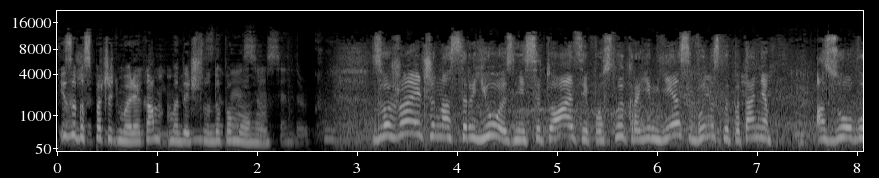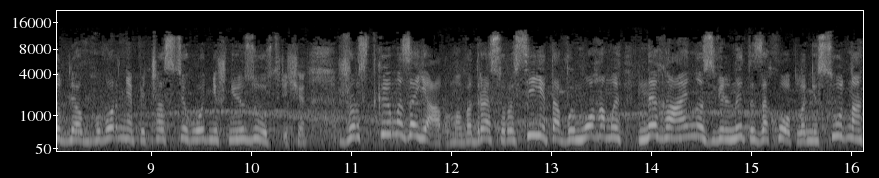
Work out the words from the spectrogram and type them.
і забезпечить морякам медичну допомогу. Зважаючи на серйозність ситуації, посли країн ЄС винесли питання Азову для обговорення під час сьогоднішньої зустрічі жорсткими заявами в адресу Росії та вимогами негайно звільнити захоплені судна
